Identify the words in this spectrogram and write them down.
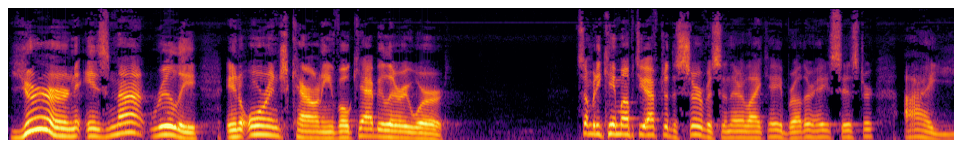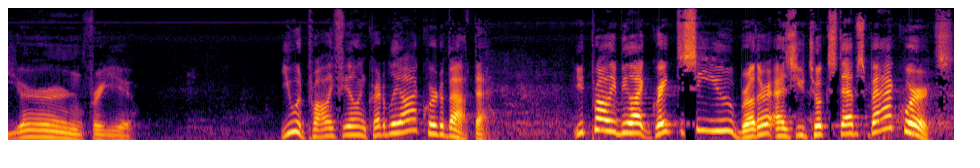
Yearn is not really an Orange County vocabulary word. Somebody came up to you after the service and they're like, hey, brother, hey, sister, I yearn for you. You would probably feel incredibly awkward about that. You'd probably be like, great to see you, brother, as you took steps backwards.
